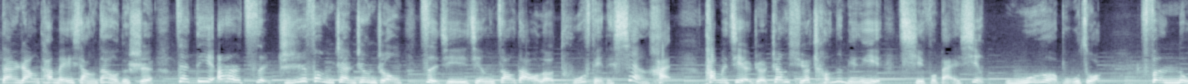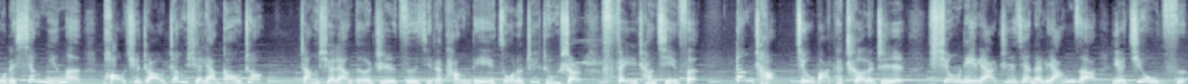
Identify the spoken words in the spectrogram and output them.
但让他没想到的是，在第二次直奉战争中，自己竟遭到了土匪的陷害。他们借着张学成的名义欺负百姓，无恶不作。愤怒的乡民们跑去找张学良告状。张学良得知自己的堂弟做了这种事儿，非常气愤，当场就把他撤了职。兄弟俩之间的梁子也就此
